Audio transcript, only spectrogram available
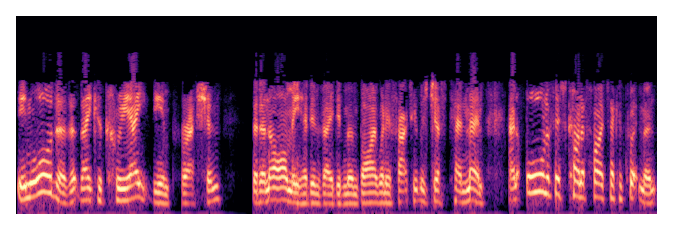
in order that they could create the impression that an army had invaded Mumbai when in fact it was just 10 men. And all of this kind of high-tech equipment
